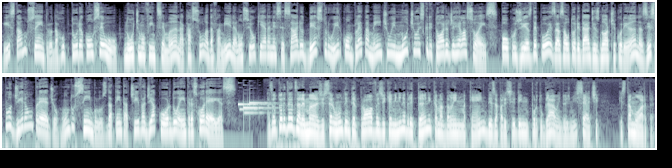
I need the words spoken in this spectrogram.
e está no centro da ruptura com Seul. No último fim de semana, a caçula da família anunciou que era necessário destruir completamente o inútil escritório de relações. Poucos dias depois, as autoridades norte-coreanas explodiram o prédio, um dos símbolos da tentativa de acordo entre as Coreias. As autoridades alemãs disseram ontem ter provas de que a menina britânica Madeleine McCann, desaparecida em Portugal em 2007, está morta.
